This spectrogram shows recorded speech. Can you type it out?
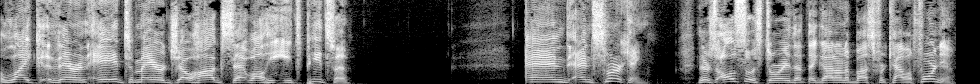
like they're an aide to Mayor Joe Hogsett while he eats pizza, and and smirking. There's also a story that they got on a bus for California,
